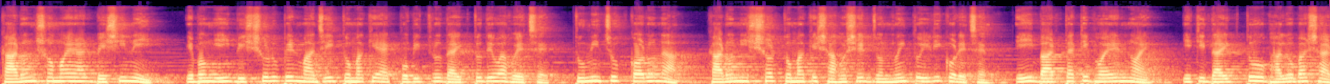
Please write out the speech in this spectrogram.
কারণ সময় আর বেশি নেই, এবং এই বিশ্বরূপের মাঝেই তোমাকে এক পবিত্র দায়িত্ব দেওয়া হয়েছে। তুমি চুপ করো না, কারণ ঈশ্বর তোমাকে সাহসের জন্যই তৈরি করেছেন। এই বার্তাটি ভয়ের নয়, এটি দায়িত্ব ও ভালোবাসার,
